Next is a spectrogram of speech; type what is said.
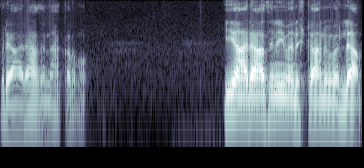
ഒരു ആരാധനാക്രമം ഈ ആരാധനയും അനുഷ്ഠാനവും എല്ലാം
